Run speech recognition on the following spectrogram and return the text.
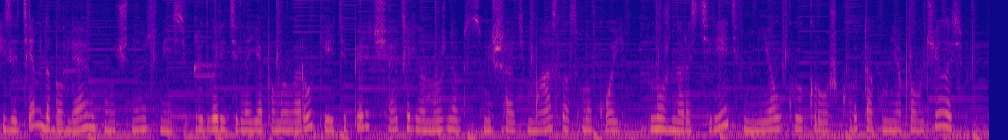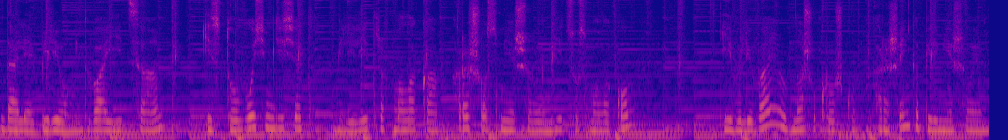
и затем добавляем в мучную смесь. Предварительно я помыла руки и теперь тщательно нужно смешать масло с мукой. Нужно растереть в мелкую крошку. Вот так у меня получилось. Далее берем 2 яйца и 180 миллилитров молока. Хорошо смешиваем яйцо с молоком и выливаем в нашу крошку. Хорошенько перемешиваем.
